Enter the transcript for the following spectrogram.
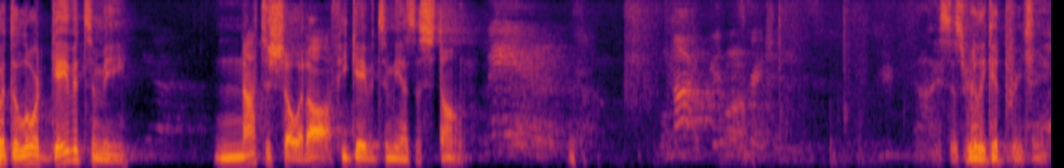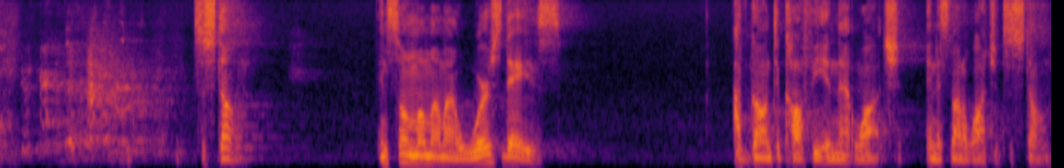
But the Lord gave it to me not to show it off, He gave it to me as a stone. My goodness gracious! Ah, this is really good preaching. It's a stone. In some of my worst days, I've gone to coffee in that watch, and it's not a watch, it's a stone.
